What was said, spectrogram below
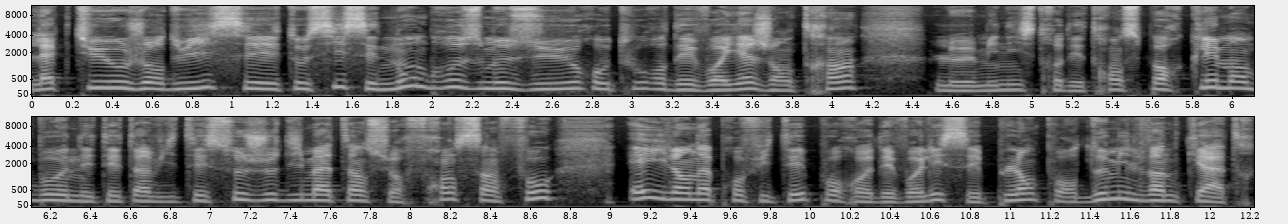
L'actu aujourd'hui, c'est aussi ces nombreuses mesures autour des voyages en train. Le ministre des Transports Clément Beaune était invité ce jeudi matin sur France Info et il en a profité pour dévoiler ses plans pour 2024.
